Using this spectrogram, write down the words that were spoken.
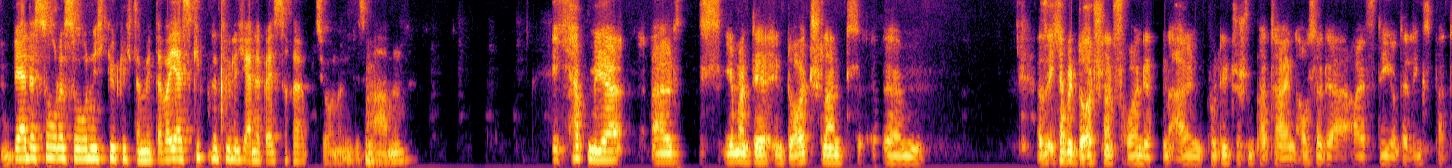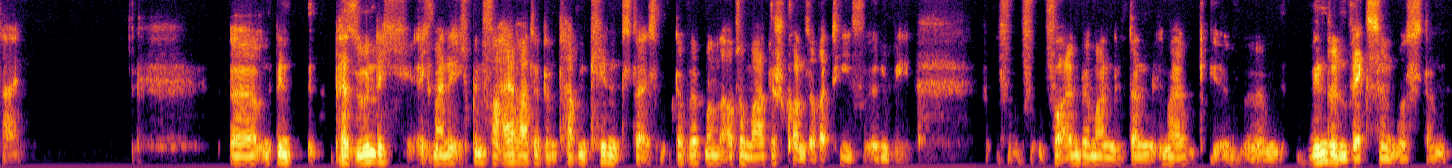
werde so oder so nicht glücklich damit. Aber ja, es gibt natürlich eine bessere Option an diesem Abend. Ich habe mir als jemand, der in Deutschland, ähm, also ich habe in Deutschland Freunde in allen politischen Parteien, außer der AfD und der Linkspartei äh, und bin persönlich, ich meine, ich bin verheiratet und habe ein Kind, da, ist, da wird man automatisch konservativ irgendwie. Vor allem, wenn man dann immer äh, Windeln wechseln muss, dann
